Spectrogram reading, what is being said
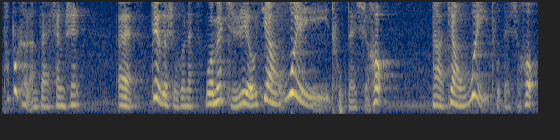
它不可能再生身，哎，这个时候呢，我们只有降胃土的时候，啊，降胃土的时候，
